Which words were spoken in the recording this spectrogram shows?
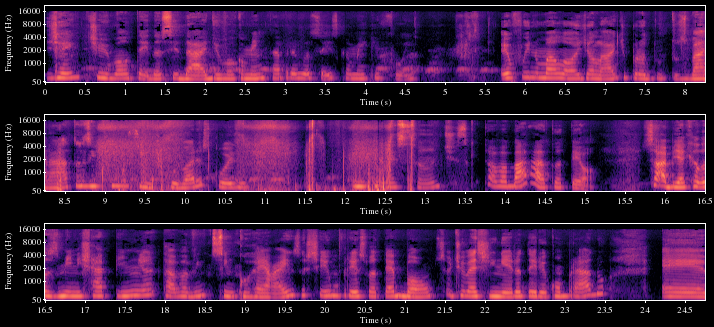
Gente, voltei da cidade, vou comentar para vocês como é que foi. Eu fui numa loja lá de produtos baratos e tinha assim, tipo, várias coisas interessantes que tava barato até, ó. Sabe, aquelas mini chapinha, tava 25 reais, achei um preço até bom. Se eu tivesse dinheiro, eu teria comprado. É...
